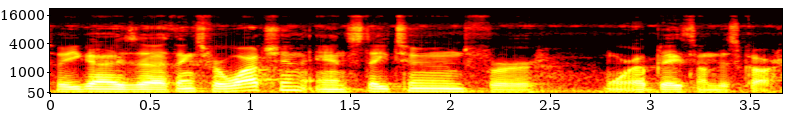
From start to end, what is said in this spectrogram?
So you guys, uh, thanks for watching, and stay tuned for more updates on this car.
